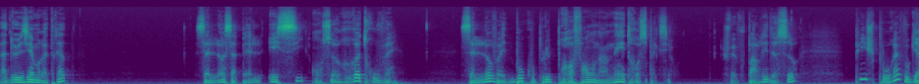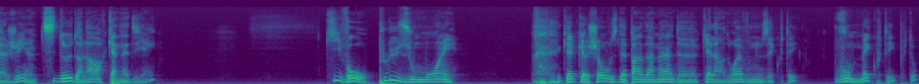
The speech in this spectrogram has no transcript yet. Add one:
La deuxième retraite, celle-là s'appelle Et si on se retrouvait? Celle-là va être beaucoup plus profonde en introspection. Je vais vous parler de ça. Puis je pourrais vous gager un petit 2 dollars canadien qui vaut plus ou moins quelque chose dépendamment de quel endroit vous nous écoutez. Vous m'écoutez plutôt.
